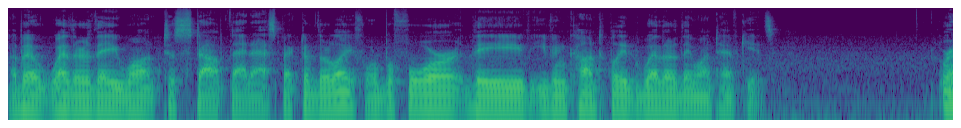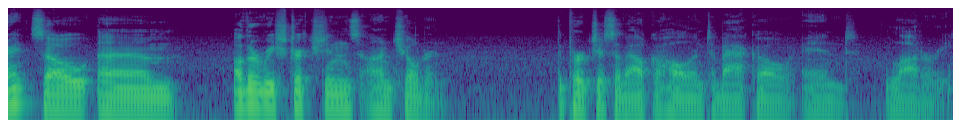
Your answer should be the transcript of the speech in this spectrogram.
about whether they want to stop that aspect of their life or before they've even contemplated whether they want to have kids. Right? So, um, other restrictions on children the purchase of alcohol and tobacco and lottery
